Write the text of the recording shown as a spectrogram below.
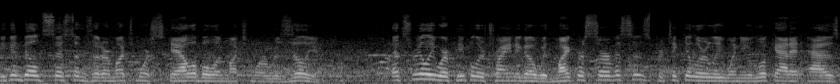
you can build systems that are much more scalable and much more resilient. That's really where people are trying to go with microservices, particularly when you look at it as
